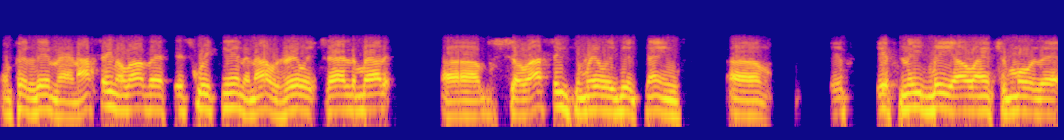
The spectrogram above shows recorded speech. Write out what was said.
and put it in there. And I've seen a lot of that this weekend, and I was really excited about it. Um, so I see some really good things. Um, if if need be, I'll answer more of that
